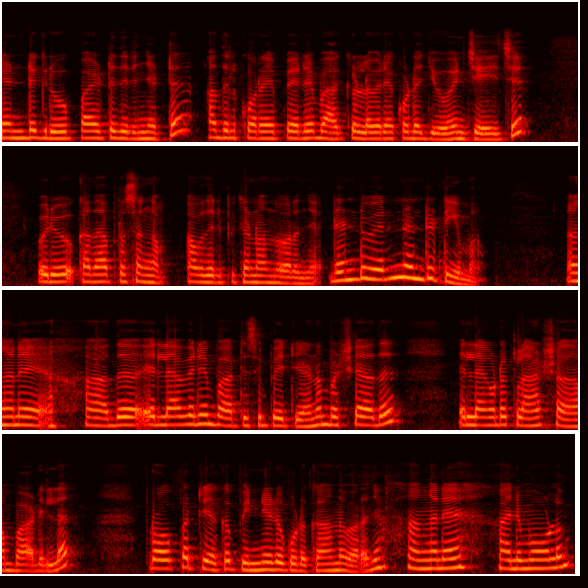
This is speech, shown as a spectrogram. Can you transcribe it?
രണ്ട് ഗ്രൂപ്പായിട്ട് തിരിഞ്ഞിട്ട് അതിൽ കുറേ പേരെ ബാക്കിയുള്ളവരെ കൂടെ ജോയിൻ ചെയ്യിച്ച് ഒരു കഥാപ്രസംഗം അവതരിപ്പിക്കണമെന്ന് പറഞ്ഞ്. രണ്ടുപേരും രണ്ട് ടീം അങ്ങനെ അത് എല്ലാവരെയും പാർട്ടിസിപ്പേറ്റ് ചെയ്യണം. പക്ഷേ അത് എല്ലാം കൂടെ ക്ലാഷ് ആകാൻ പാടില്ല. പ്രോപ്പർട്ടിയൊക്കെ പിന്നീട് കൊടുക്കാമെന്ന് പറഞ്ഞു. അങ്ങനെ അനുമോളും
